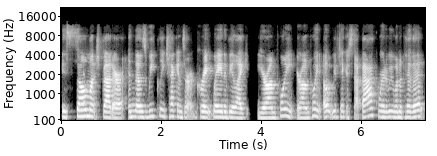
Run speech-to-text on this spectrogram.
Is so much better. And those weekly check ins are a great way to be like, you're on point, you're on point. Oh, we've taken a step back. Where do we want to pivot?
